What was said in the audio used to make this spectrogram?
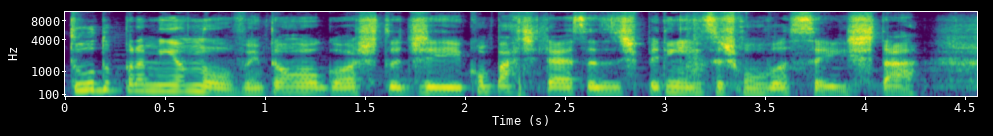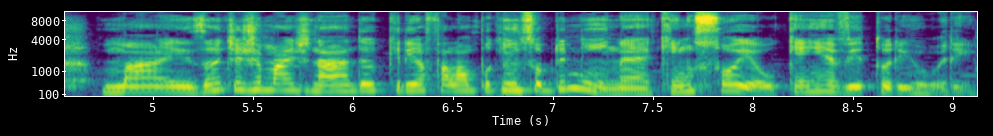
tudo para mim é novo, então eu gosto de compartilhar essas experiências com vocês, tá? Mas antes de mais nada, eu queria falar um pouquinho sobre sobre mim, né? Quem sou eu? Quem é Vitor Yuri?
